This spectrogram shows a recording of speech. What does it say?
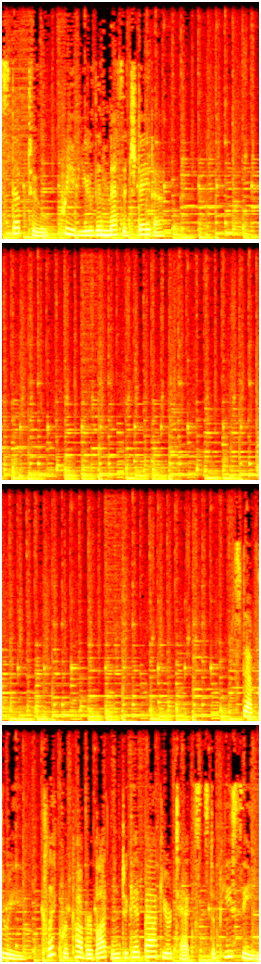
Step 2 Preview the message data. Step 3. Click Recover button to get back your texts to PC.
